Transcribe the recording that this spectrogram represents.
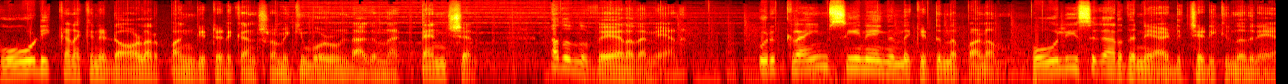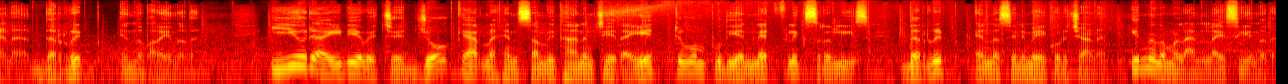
കോടിക്കണക്കിന് ഡോളർ പങ്കിട്ടെടുക്കാൻ ശ്രമിക്കുമ്പോഴുണ്ടാകുന്ന ടെൻഷൻ അതൊന്ന് വേറെ തന്നെയാണ് ഒരു ക്രൈം സീനിൽ നിന്ന് കിട്ടുന്ന പണം പോലീസുകാർ തന്നെ അടിച്ചടിക്കുന്നതിനെയാണ് ദ റിപ്പ് എന്ന് പറയുന്നത്. ഈ ഒരു ഐഡിയ വെച്ച് ജോ കാർണഹൻ സംവിധാനം ചെയ്ത ഏറ്റവും പുതിയ നെറ്റ്ഫ്ലിക്സ് റിലീസ് ദ റിപ്പ് എന്ന സിനിമയെക്കുറിച്ചാണ് ഇന്ന് നമ്മൾ അനലൈസ് ചെയ്യുന്നത്.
